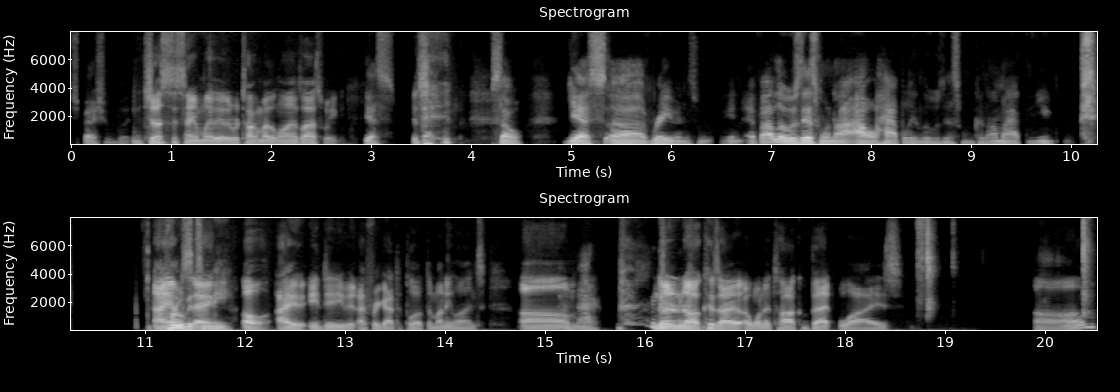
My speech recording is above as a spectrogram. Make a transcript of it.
special, but Just the same way that they were talking about the Lions last week. yes, Exactly. So, yes, uh Ravens. And if I lose this one, I, I'll happily lose this one because I'm gonna have to you I prove it saying, to me. Oh, I it didn't even I forgot to pull up the money lines. Um, matter. no, no, no, because I, I want to talk bet wise. Um,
